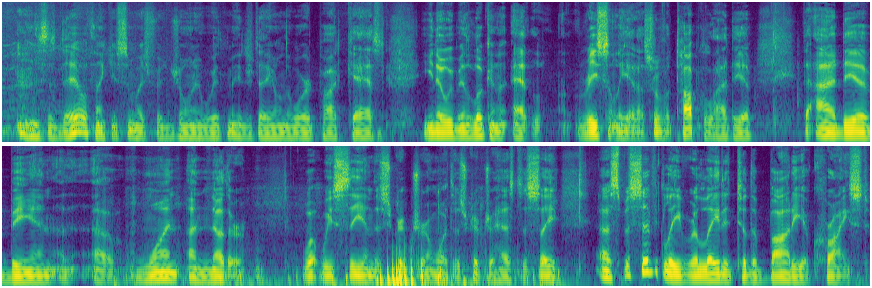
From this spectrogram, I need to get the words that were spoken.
This is Dale. Thank you so much for joining with me today on the Word Podcast. You know, we've been looking at recently at a sort of a topical idea, the idea of being uh, one another, what we see in the Scripture and what the Scripture has to say, uh, specifically related to the body of Christ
